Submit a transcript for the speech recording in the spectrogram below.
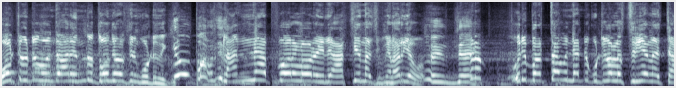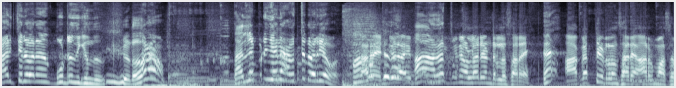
വോട്ട് കിട്ടുന്നു താൻ എന്ത് തോന്നിയ അവസരം കൂട്ടി നിൽക്കും? പറഞ്ഞില്ല. തന്നെ പോലുള്ളവരെ രാഷ്ട്രീയം നശിപ്പിക്കണം. അറിയാമോ ഒരു ഭർത്താവും രണ്ട് കുട്ടികളുള്ള സ്ത്രീയാണ് ചാടിച്ചൽ വരാൻ കൂട്ടി നിൽക്കുന്നത്. എടാ. ഞാൻ അകത്തിട്ട് അറിയാമോ സാറേ എന്റെ ആ, അകത്ത്- ഇങ്ങനെയുള്ളവരുണ്ടല്ലോ സാറേ. ഏ? അകത്തിടണം സാറേ ആറ് മാസം.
